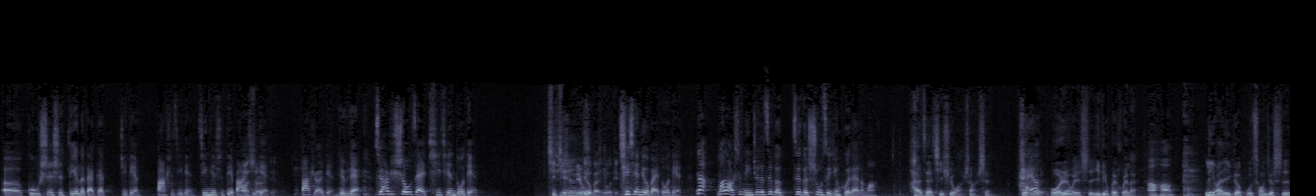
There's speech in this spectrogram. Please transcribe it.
呃，股市是跌了大概几点？八十几点？今天是跌八十几点？八十二点，对不对？所以它是收在七千多点。七千六百多点。七千六百多点。那马老师，您觉得这个这个数字已经回来了吗？还在继续往上升，我认为我认为是一定会回来。啊哈。另外一个补充就是，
